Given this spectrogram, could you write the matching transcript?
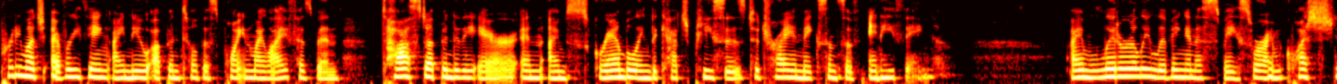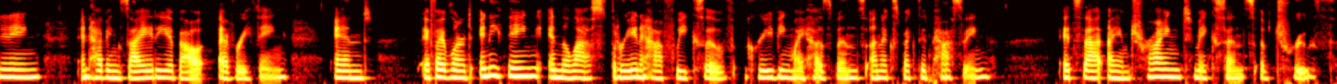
pretty much everything I knew up until this point in my life has been tossed up into the air, and I'm scrambling to catch pieces to try and make sense of anything. I'm literally living in a space where I'm questioning and have anxiety about everything. And if I've learned anything in the last three and a half weeks of grieving my husband's unexpected passing, it's that I am trying to make sense of truth.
